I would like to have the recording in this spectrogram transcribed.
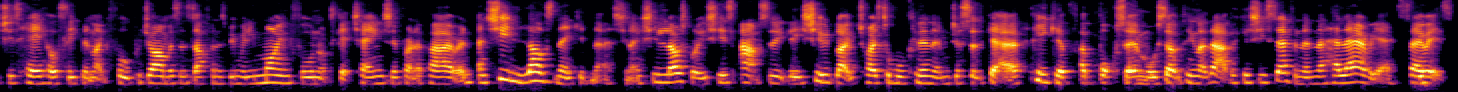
she's here he'll sleep in like full pajamas and stuff and has been really mindful not to get changed in front of her. And and she loves nakedness you know? She loves body she's absolutely. She would like tries to walk in him just to get a peek of a bottom or something like that because she's seven and they're hilarious. So it's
